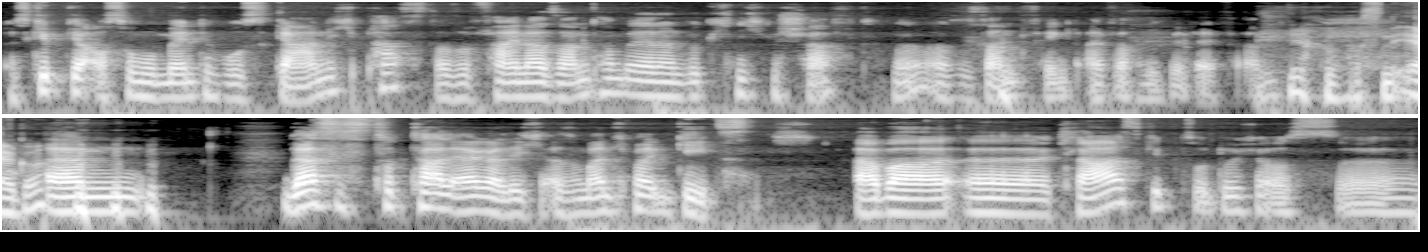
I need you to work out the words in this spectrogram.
es gibt ja auch so Momente, wo es gar nicht passt. Also feiner Sand haben wir ja dann wirklich nicht geschafft. Ne? Also Sand fängt einfach nicht mit F an. Ja, was ein Ärger. Ähm, Das ist total ärgerlich. Also manchmal geht's nicht. Aber äh, klar, es gibt so durchaus äh,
